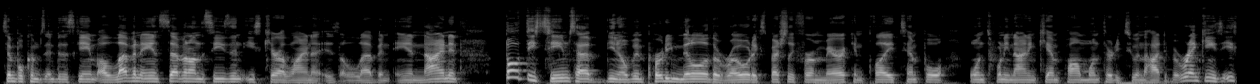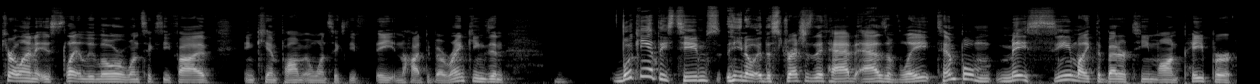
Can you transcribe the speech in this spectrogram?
Temple comes into this game 11 and 7 on the season. East Carolina is 11 and 9. And both these teams have, you know, been pretty middle of the road, especially for American play. Temple 129 in KenPom, 132 in the Hot Tip Bets rankings. East Carolina is slightly lower, 165 in KenPom and 168 in the Hot Tip Bets rankings. And looking at these teams, you know, the stretches they've had as of late, Temple may seem like the better team on paper,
